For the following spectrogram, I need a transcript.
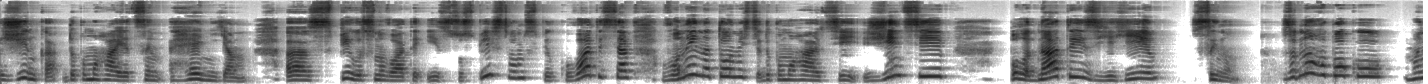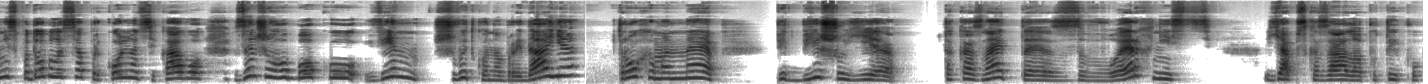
жінка допомагає цим геніям співіснувати із суспільством, спілкуватися. Вони натомість допомагають цій жінці поладнати з її сином. З одного боку, мені сподобалося прикольно, цікаво, з іншого боку, він швидко набридає, трохи мене підбільшує така, знаєте, зверхність, я б сказала, по типу,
